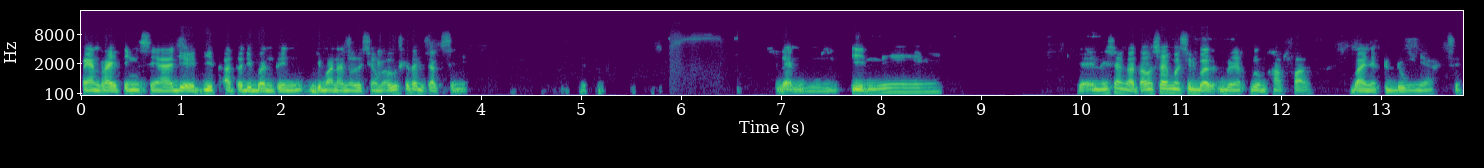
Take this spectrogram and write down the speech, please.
pengen writingsnya diedit atau dibantuin gimana nulis yang bagus, kita bisa ke sini. Dan ini, ya ini saya nggak tahu, saya masih banyak belum hafal banyak gedungnya sih.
